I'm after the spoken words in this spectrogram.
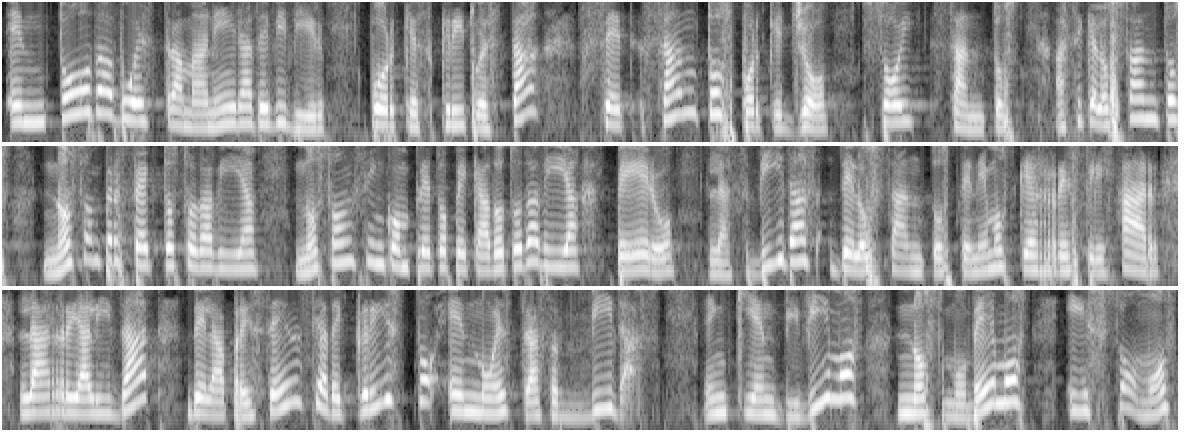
en toda vuestra manera de vivir, porque escrito está, sed santos porque yo soy santos. Así que los santos no son perfectos todavía, no son sin completo pecado todavía, pero las vidas de los santos tenemos que reflejar la realidad de la presencia de Cristo en nuestras vidas, en quien vivimos, nos movemos y somos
